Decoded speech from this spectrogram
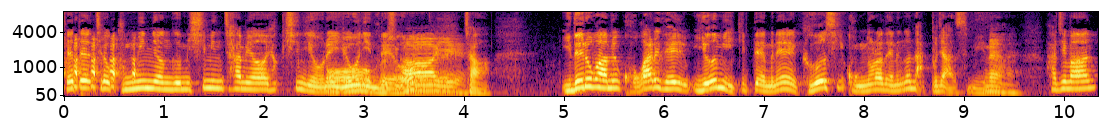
제가 제가 국민연금 시민참여혁신위원회 어, 위원인데요. 아, 예. 자, 이대로 가면 고갈이 될 위험이 있기 때문에 그것이 공론화되는 건 나쁘지 않습니다. 네네. 하지만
